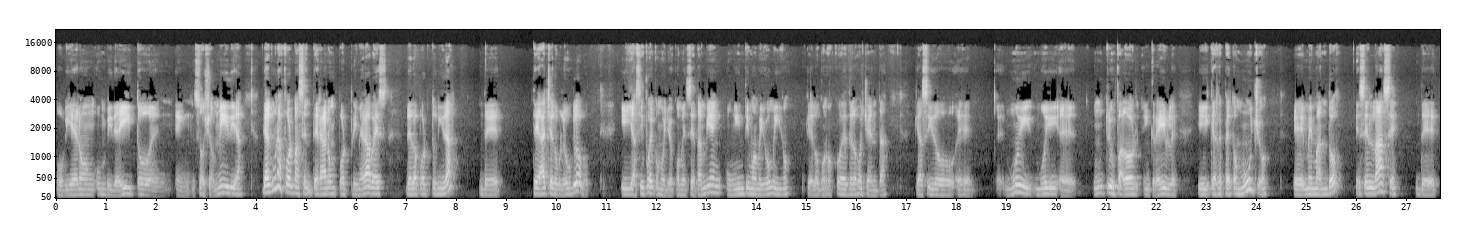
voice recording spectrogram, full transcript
o vieron un videíto en, en social media, de alguna forma se enteraron por primera vez de la oportunidad de THW Global. Y así fue como yo comencé también. Un íntimo amigo mío que lo conozco desde los 80, que ha sido eh, muy, muy, eh, un triunfador increíble y que respeto mucho, eh, me mandó ese enlace de,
